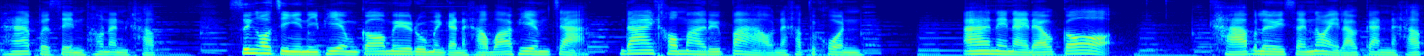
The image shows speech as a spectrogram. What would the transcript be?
0.5%เท่านั้นครับ ซึ่งเอาจริงอันนี้พี่เอ็มก็ไม่รู้เหมือนกันนะครับ ว่าพี่เอ็มจะได้เข้ามาหรือเปล่านะครับทุกคน อ่าไหนๆแล้วก็คาฟเลยสักหน่อยแล้วกันนะครับ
